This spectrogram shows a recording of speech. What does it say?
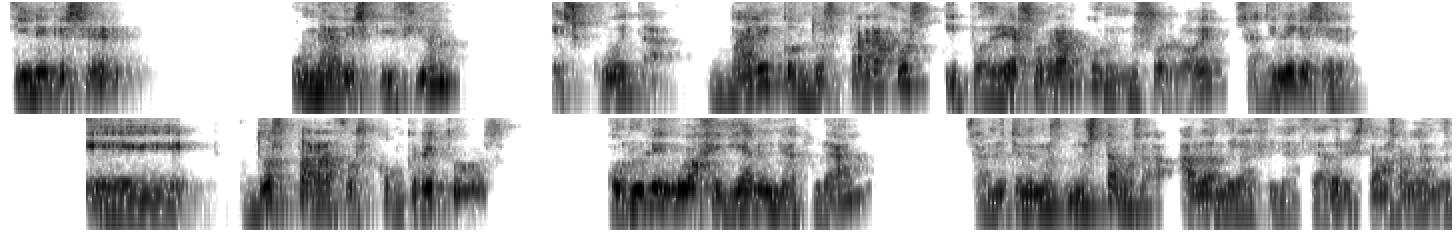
tiene que ser una descripción escueta, ¿vale? Con dos párrafos y podría sobrar con un solo, ¿eh? O sea, tiene que ser eh, dos párrafos concretos, con un lenguaje llano y natural, o sea, no, tenemos, no estamos hablando del financiador, estamos hablando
